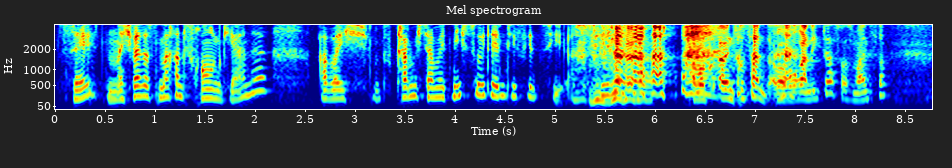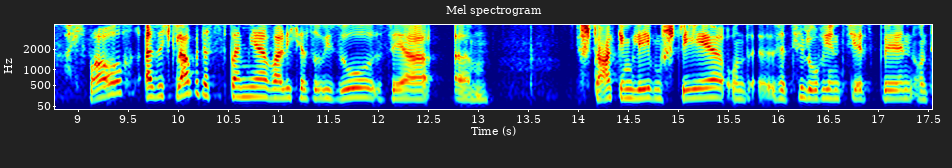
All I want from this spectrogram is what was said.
Selten. Ich weiß, das machen Frauen gerne, aber ich kann mich damit nicht so identifizieren. aber interessant. Aber woran liegt das? Was meinst du? Ich brauche, also ich glaube, das ist bei mir, weil ich ja sowieso sehr ähm, stark im Leben stehe und äh, sehr zielorientiert bin und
